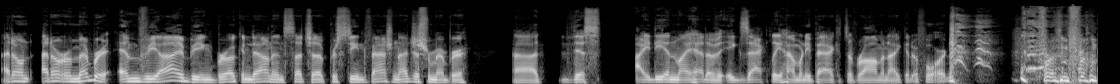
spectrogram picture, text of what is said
I don't I don't remember MVI being broken down in such a pristine fashion. I just remember uh, this idea in my head of exactly how many packets of ramen I could afford from from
